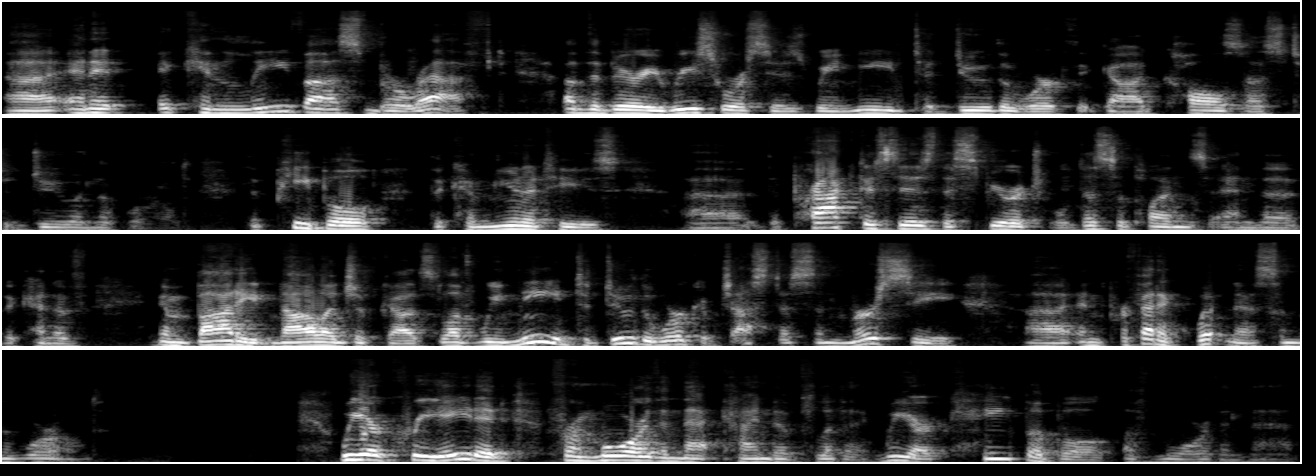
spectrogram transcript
Uh, and it, it can leave us bereft of the very resources we need to do the work that God calls us to do in the world. The people, the communities, uh, the practices, the spiritual disciplines, and the, the kind of embodied knowledge of God's love we need to do the work of justice and mercy uh, and prophetic witness in the world. We are created for more than that kind of living. We are capable of more than that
